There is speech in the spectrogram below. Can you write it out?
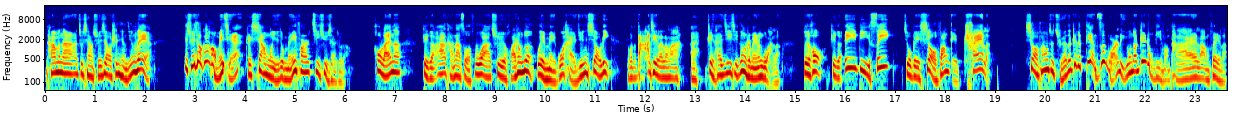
他们呢就向学校申请经费啊。这学校刚好没钱，这项目也就没法继续下去了。后来呢？这个阿塔纳索夫啊，去华盛顿为美国海军效力，这不都打起来了吗？哎，这台机器更是没人管了。最后，这个 A、B、C 就被校方给拆了。校方就觉得这个电子管你用到这种地方太浪费了。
